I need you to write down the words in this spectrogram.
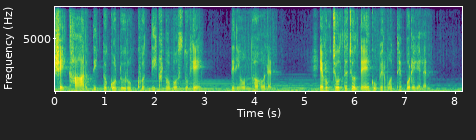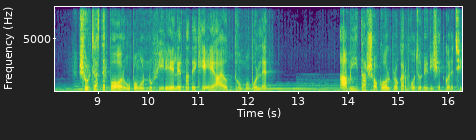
সেই খার তিক্ত কটু রুক্ষ তীক্ষ্ণ বস্তু খেয়ে তিনি অন্ধ হলেন এবং চলতে চলতে কূপের মধ্যে পড়ে গেলেন। সূর্যাস্তের পর উপমন্যু ফিরে এলেন না দেখে আয়োধ্যম্য বললেন, আমি তার সকল প্রকার ভোজনে নিষেধ করেছি।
